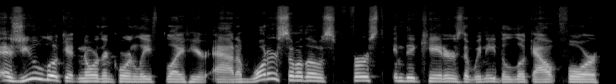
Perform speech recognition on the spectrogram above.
as you look at northern corn leaf blight here, Adam, what are some of those first indicators that we need to look out for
